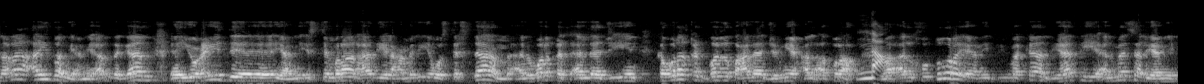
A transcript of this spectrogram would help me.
نرى أيضا يعني أردوغان يعيد يعني استمرار هذه العملية واستخدام ورقه اللاجئين كورقة ضغط على جميع الأطراف. نعم. الخطورة يعني بمكان بهذه المسألة يعني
